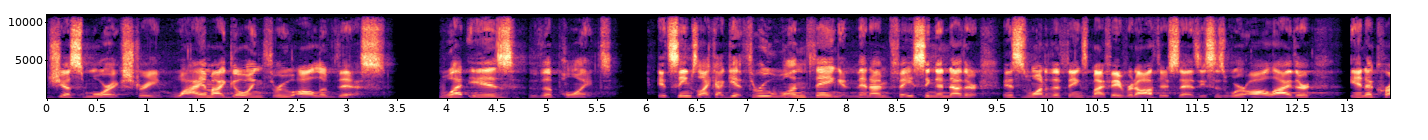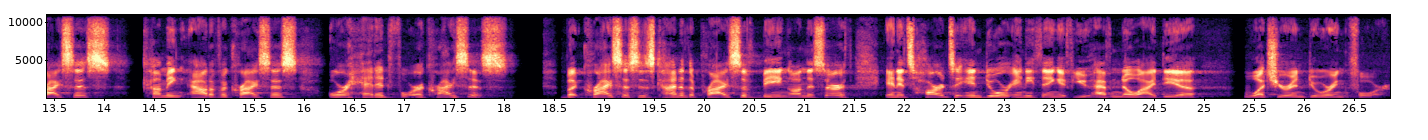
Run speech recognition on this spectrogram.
just more extreme. Why am I going through all of this? What is the point? It seems like I get through one thing and then I'm facing another. This is one of the things my favorite author says. He says, We're all either in a crisis, coming out of a crisis, or headed for a crisis. But crisis is kind of the price of being on this earth. And it's hard to endure anything if you have no idea what you're enduring for.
